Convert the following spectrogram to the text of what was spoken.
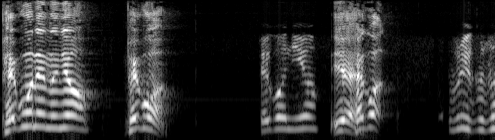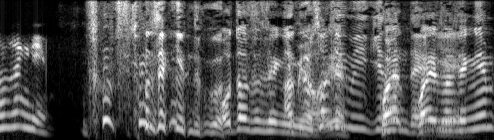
100원에는요? 100원. 100원이요? 예. 100원. 우리 그 선생님 선생님 누구? 어떤 선생님이요? 아, 그 선생님이긴 예. 한데, 과외 예. 선생님?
